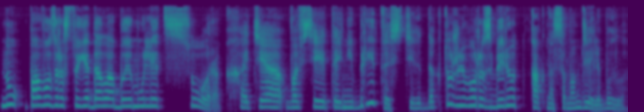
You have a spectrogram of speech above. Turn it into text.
Ну, по возрасту я дала бы ему лет сорок, хотя во всей этой небритости, да кто же его разберет, как на самом деле было.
